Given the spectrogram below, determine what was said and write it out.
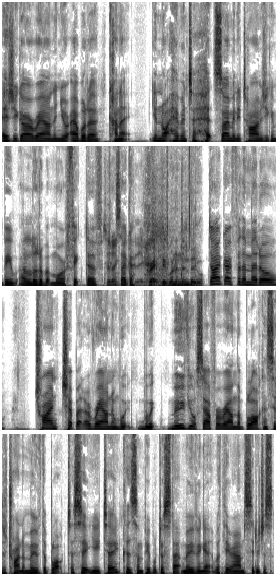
as you go around, and you're able to kind of you're not having to hit so many times. You can be a little bit more effective. So don't So go, go- for that great big one in the middle. Don't go for the middle. Try and chip it around and move yourself around the block instead of trying to move the block to suit you too. Because some people just start moving it with their arms instead of just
